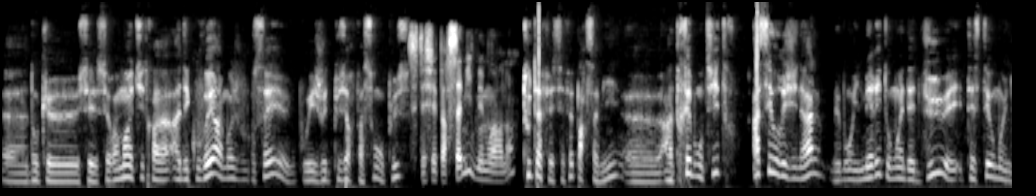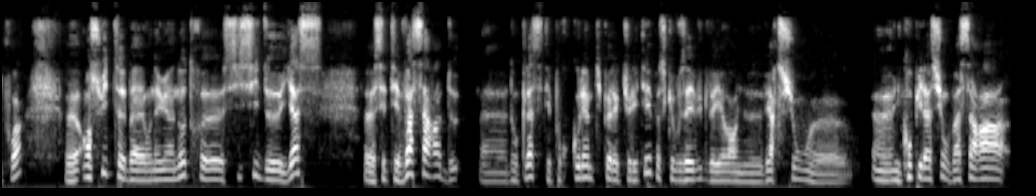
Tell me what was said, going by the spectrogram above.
euh, donc euh, c'est vraiment un titre à, à, découvrir et moi je vous le conseille. Vous pouvez y jouer de plusieurs façons en plus. C'était fait par Samy de mémoire, non? Tout à fait, c'est fait par Samy. Euh, un très bon titre, assez original, mais bon, il mérite au moins d'être vu et testé au moins une fois. Euh, ensuite, bah, on a eu un autre Sissi de Yas. C'était Vassara 2. donc là, c'était pour coller un petit peu à l'actualité parce que vous avez vu qu'il va y avoir une version, une compilation Vassara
